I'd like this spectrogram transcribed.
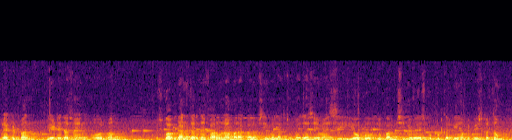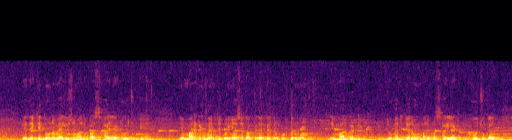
ब्रैकेट बंद ग्रेटर का साइन और वन इसको आप डन कर दें फार्मूला हमारा कॉलम सी में लग चुका है। जैसे मैं सीईओ e को, जो कॉलम सी में है इसको पुट करके यहाँ पे पेस्ट करता हूँ, ये देखें, दोनों वैल्यूज़ हमारे पास हाईलाइट हो चुके हैं। ये मार्केट मैनेजर को यहाँ से कॉपी करके इधर पुट करूँगा। ये मार्केट जो मैनेजर है, वो हमारे पास हाईलाइट हो चुका है।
